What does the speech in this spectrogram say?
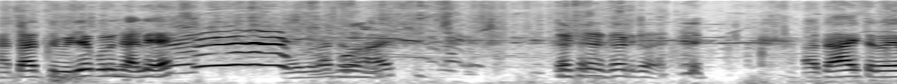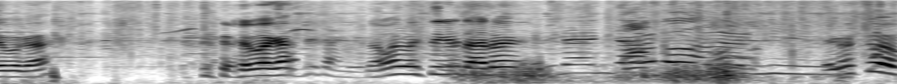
आता व्हिडिओ करून झाले. हे आता हाय सर्व हे बघा. हे बघा. धमाल मस्ती इकडे चालू आहे. हे?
